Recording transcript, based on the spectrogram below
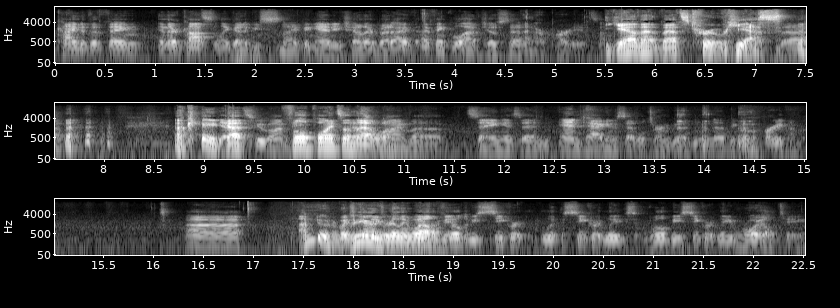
kind of a thing. And they're constantly going to be sniping at each other. But I, I think we'll have Josette in our party at some point. Yeah, that that's true. Yes. Uh, okay, yeah, got that's who I'm full points on that one. I'm uh, saying is an antagonist that will turn good and uh, become a party member. Uh, I'm doing really, really well. revealed to be secret, secretly will be secretly royalty?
